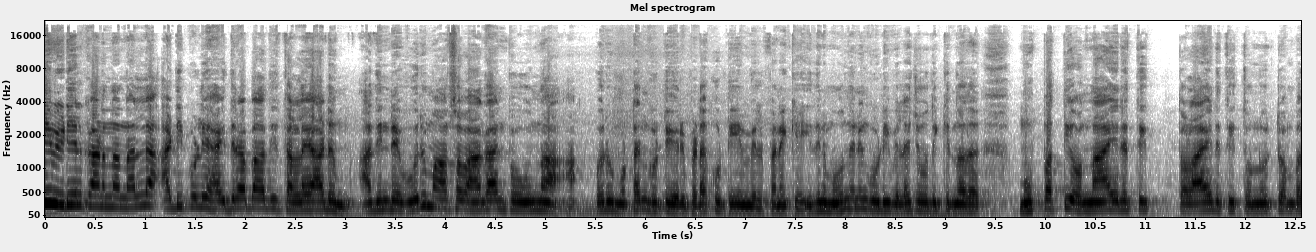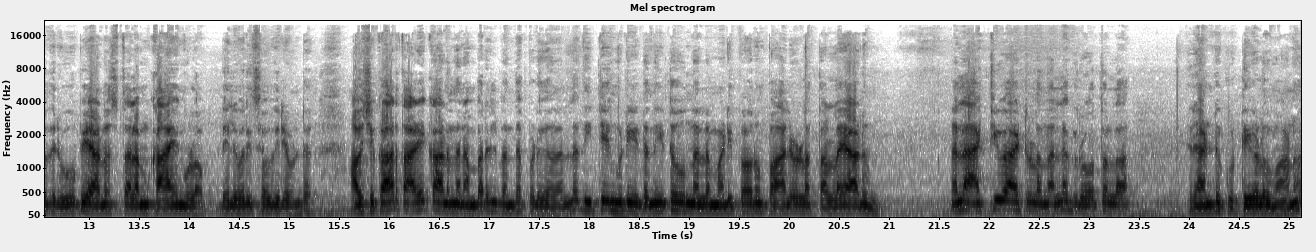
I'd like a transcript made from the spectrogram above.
ഈ വീഡിയോയിൽ കാണുന്ന നല്ല അടിപൊളി ഹൈദരാബാദി തള്ളയാടും അതിന്റെ ഒരു മാസം ആകാൻ പോകുന്ന ഒരു മുട്ടൻകുട്ടി ഒരു പിടക്കുട്ടിയും വിൽപ്പനയ്ക്ക്. ഇതിന് മൂന്നിനും കൂടി വില ചോദിക്കുന്നത് മുപ്പത്തി ഒന്നായിരത്തി തൊള്ളായിരത്തി തൊണ്ണൂറ്റൊമ്പത് രൂപയാണ് സ്ഥലം കായംകുളം. ഡെലിവറി സൗകര്യമുണ്ട്. ആവശ്യക്കാർ താഴെ കാണുന്ന നമ്പറിൽ ബന്ധപ്പെടുക. നല്ല തീറ്റയും കൂടി ഇടനീട്ടവും നല്ല മടിപ്പവറും പാലുള്ള തള്ളയാടും. നല്ല ആക്റ്റീവായിട്ടുള്ള നല്ല ഗ്രോത്തുള്ള രണ്ട് കുട്ടികളുമാണ്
